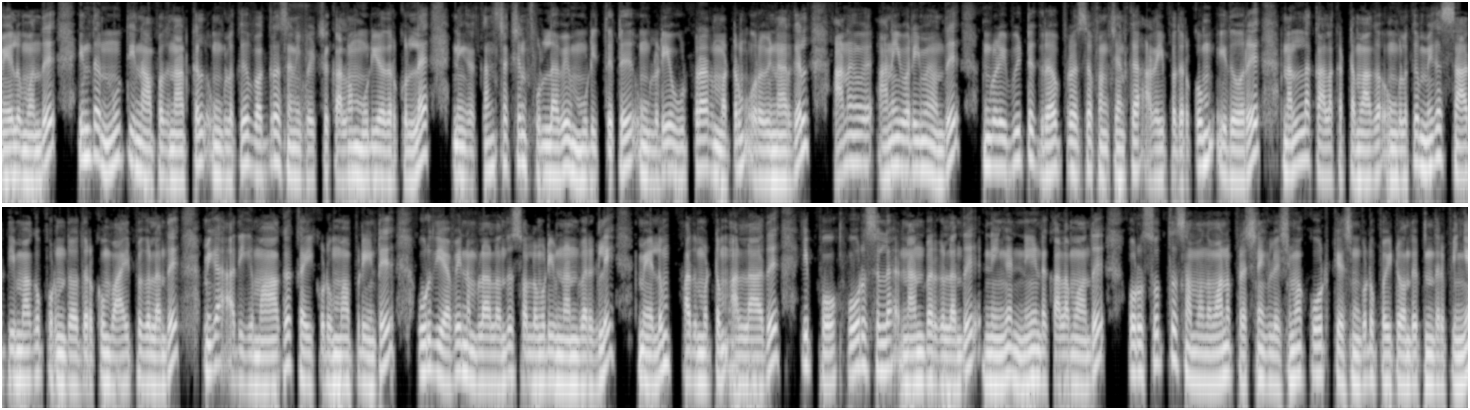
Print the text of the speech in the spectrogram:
மேலும் வந்து இந்த நூற்றி நாற்பது நாட்கள் உங்களுக்கு வக்ர சனி பயிற்சி காலம் முடிவதற்குள்ள நீங்கள் கன்ஸ்ட்ரக்ஷன் ஃபுல்லாகவே முடித்துட்டு உங்களுடைய உற்றார் மற்றும் உறவினர்கள் அனைவரையுமே வந்து உங்களுடைய வீட்டு கிரகப்பிரவேச ஃபங்க்ஷனுக்கு அழைப்பதற்கும் இது ஒரு நல்ல காலகட்டமாக உங்களுக்கு மிக சாத்தியமாக பொருந்துவதற்கும் வாய்ப்புகள் வந்து மிக அதிகமாக கை கைகூடும் அப்படின்ட்டு உறுதியாகவே நம்மளால் வந்து சொல்ல முடியும் நண்பர்களே. மேலும் அது மட்டும் அல்லாது இப்போ ஒரு சில நண்பர்கள் வந்து நீங்கள் நீண்ட காலமாக வந்து ஒரு சொத்து சம்பந்தமான பிரச்சனைகள் விஷயமா கோர்ட் கேஸ்னு கூட போயிட்டு வந்துட்டு இருந்திருப்பீங்க.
